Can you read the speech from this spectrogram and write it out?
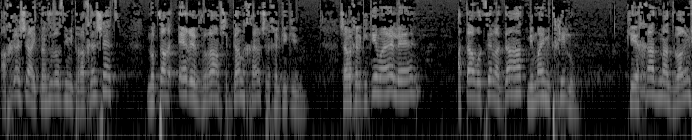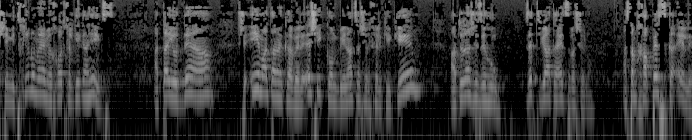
אחרי שההתנגשות הזאת מתרחשת, נוצר ערב רב של גן חיות של חלקיקים. עכשיו החלקיקים האלה, אתה רוצה לדעת ממה הם התחילו. כי אחד מהדברים שהם התחילו מהם יכול להיות חלקיק ה-Higgs. אתה יודע שאם אתה מקבל איזושהי קומבינציה של חלקיקים, אתה יודע שזה הוא. זה טביעת האצבע שלו. אז אתה מחפש כאלה.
